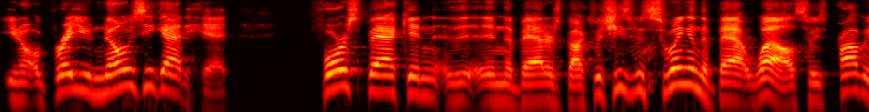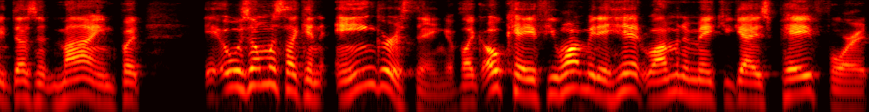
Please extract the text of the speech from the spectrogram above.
you know, Abreu knows he got hit, forced back in in the batter's box, which he's been swinging the bat well, so he probably doesn't mind. But it was almost like an anger thing of like, okay, if you want me to hit, well, I'm going to make you guys pay for it,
